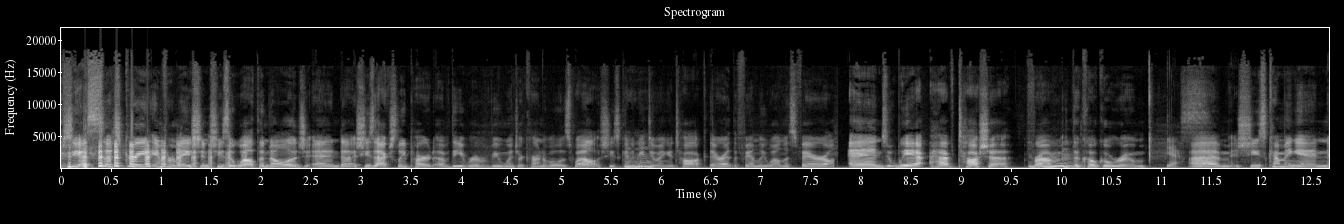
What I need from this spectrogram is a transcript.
She has such great information. She's a wealth of knowledge, and uh, she's actually part of the Riverview Winter Carnival as well. She's going to Mm-hmm. be doing a talk there at the Family Wellness Fair. And we have Tasha from the Cocoa Room. Yes. Um, she's coming in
